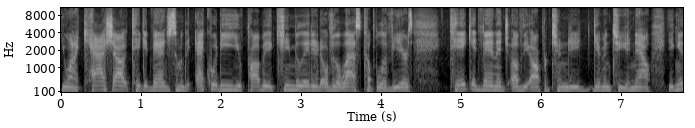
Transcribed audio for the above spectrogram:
you want to cash out, take advantage of some of the equity you've probably accumulated over the last couple of years. Take advantage of the opportunity given to you now. You can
